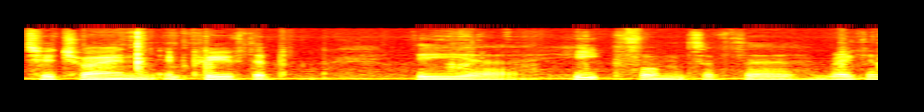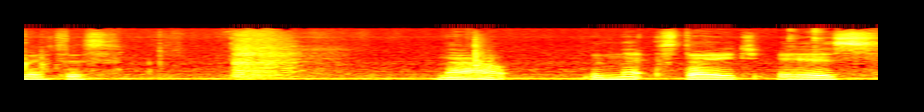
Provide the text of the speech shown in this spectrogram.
to try and improve the the uh, heat performance of the regulators. Now, the next stage is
